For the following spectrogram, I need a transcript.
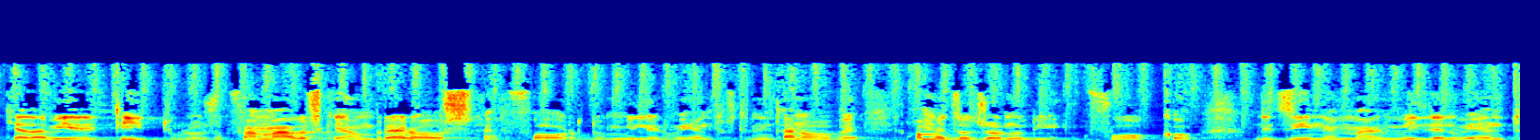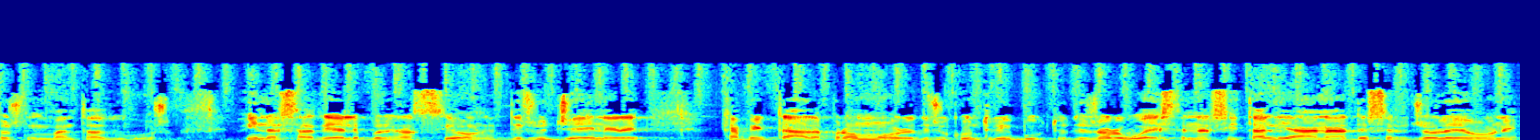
che ha da avere titolo famoso che è Ombre Rosse, Ford 1939 o Mezzogiorno di Fuoco di Zinnemann 1992. Fino a questa rielaborazione del suo genere capitata per amore del suo contributo del suo western italiana di Sergio Leone,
